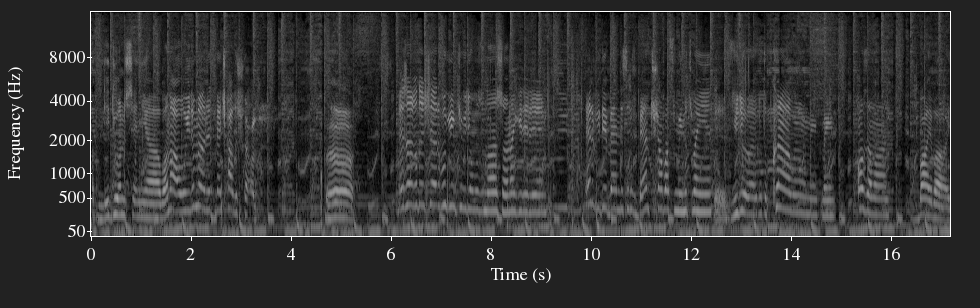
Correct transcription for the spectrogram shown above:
Abi ne diyorsun sen ya? Bana oyunu mu öğretmeye çalışıyorsun? Neyse arkadaşlar bugünkü videomuzun daha sonra gidelim. Eğer videoyu beğendiyseniz beğen tuşuna basmayı unutmayın. Ee, videoya katıp kanala abone olmayı unutmayın. O zaman bay bay.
